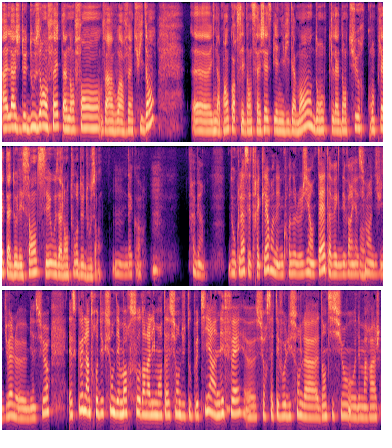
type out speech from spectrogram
À l'âge de 12 ans, en fait, un enfant va avoir 28 dents. Euh, il n'a pas encore ses dents de sagesse, bien évidemment. Donc, la denture complète adolescente, c'est aux alentours de 12 ans. Hmm, d'accord. Très bien. Donc là, c'est très clair, on a une chronologie en tête avec des variations individuelles, euh, bien sûr. Est-ce que l'introduction des morceaux dans l'alimentation du tout petit a un effet euh, sur cette évolution de la dentition au démarrage?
